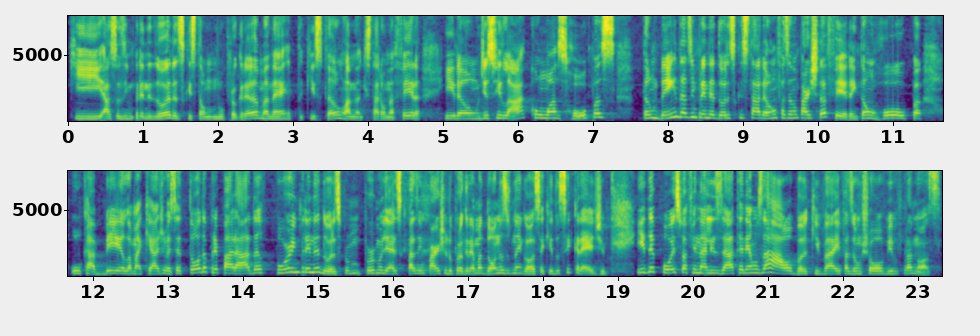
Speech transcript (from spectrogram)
que essas empreendedoras que estão no programa, né, que estão lá, que estarão na feira, irão desfilar com as roupas também das empreendedoras que estarão fazendo parte da feira. Então, roupa, o cabelo, a maquiagem vai ser toda preparada por empreendedoras, por, por mulheres que fazem parte do programa Donas do Negócio aqui do Cicred. E depois, para finalizar, teremos a Alba, que vai fazer um show ao vivo para nós.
